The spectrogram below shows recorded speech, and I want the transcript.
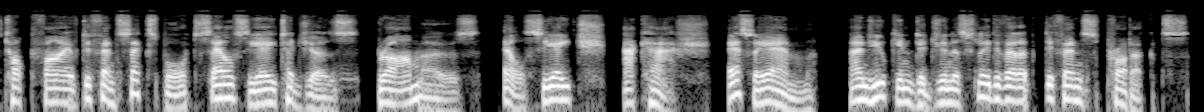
top 5 defense exports LCA Tejas, BrahMos, LCH, Akash, SAM, and AEW&C indigenously developed defense products.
